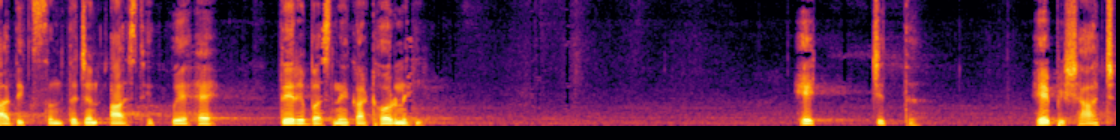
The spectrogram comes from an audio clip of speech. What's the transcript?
आदि संतजन आस्थित हुए हैं। तेरे बसने का ठौर नहीं। हे चित्त, हे पिशाच,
